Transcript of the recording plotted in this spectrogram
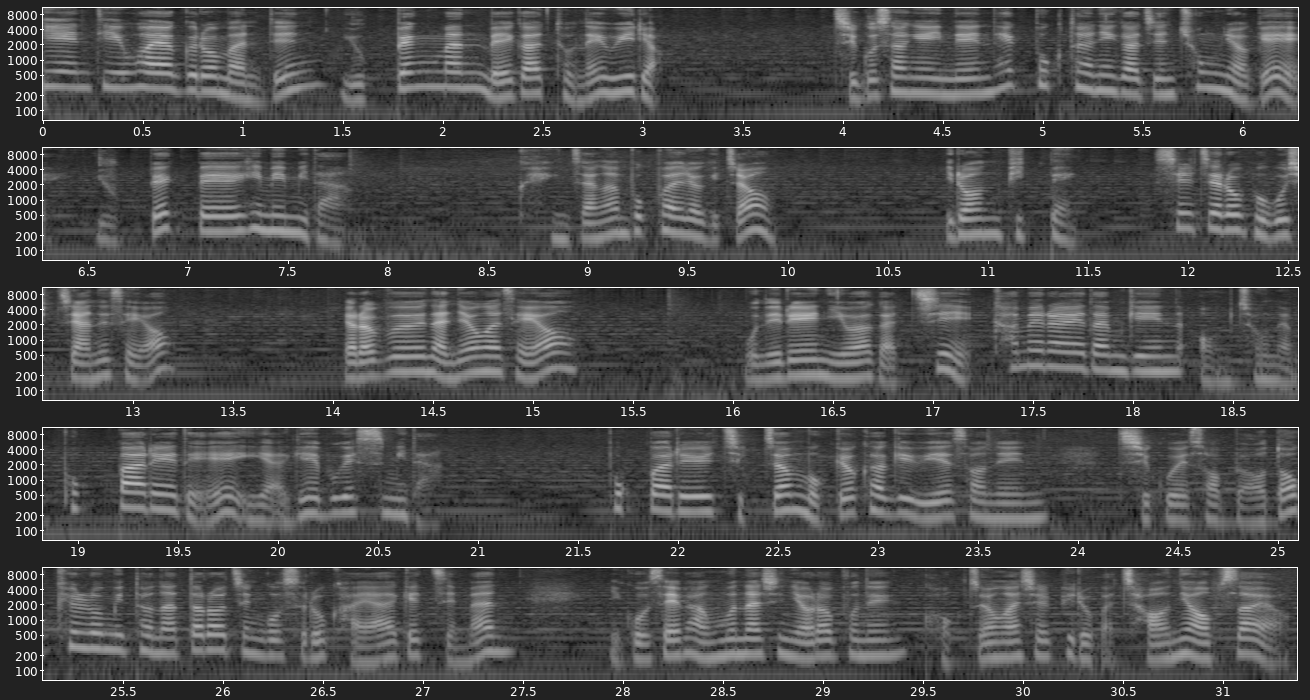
TNT 화약으로 만든 600만 메가톤의 위력. 지구상에 있는 핵폭탄이 가진 총력의 600배의 힘입니다. 굉장한 폭발력이죠? 이런 빅뱅, 실제로 보고 싶지 않으세요? 여러분, 안녕하세요. 오늘은 이와 같이 카메라에 담긴 엄청난 폭발에 대해 이야기해 보겠습니다. 폭발을 직접 목격하기 위해서는 지구에서 몇억 킬로미터나 떨어진 곳으로 가야 하겠지만 이곳에 방문하신 여러분은 걱정하실 필요가 전혀 없어요.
